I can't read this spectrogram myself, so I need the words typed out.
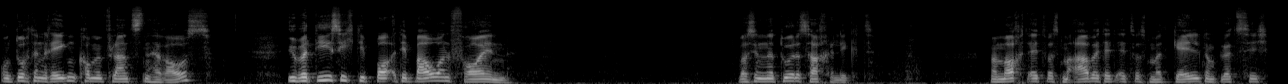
und durch den Regen kommen Pflanzen heraus, über die sich die, ba die Bauern freuen, was in der Natur der Sache liegt. Man macht etwas, man arbeitet etwas, man hat Geld und plötzlich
